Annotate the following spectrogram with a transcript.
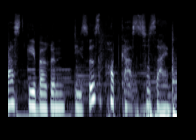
Gastgeberin dieses Podcasts zu sein.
